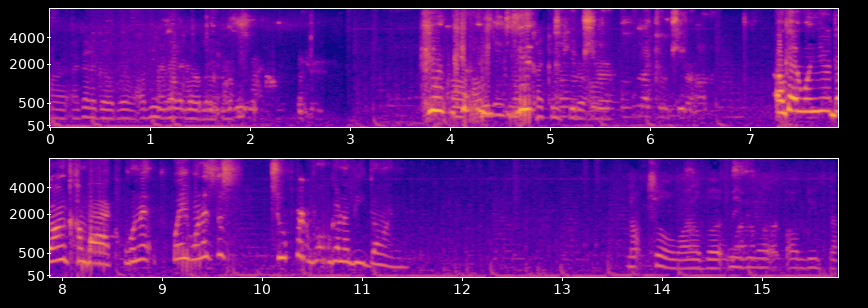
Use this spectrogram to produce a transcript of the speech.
Alright, I gotta go, bro. I'll be back later. Can, Uh, can, I'll leave do- my computer on. okay, when you're done, come back. When it, wait, when is this Super Bowl gonna be done? Not till a while, but maybe I'll, I'll be back.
